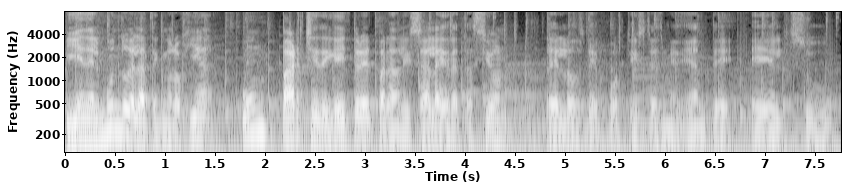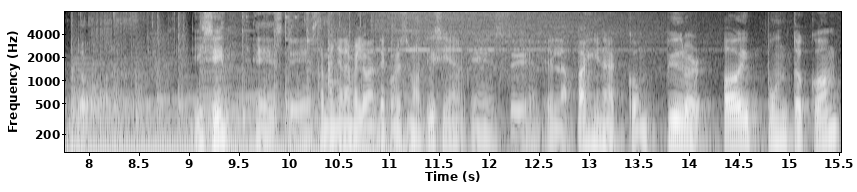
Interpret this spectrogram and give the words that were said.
Y en el mundo de la tecnología, un parche de Gatorade para analizar la hidratación de los deportistas mediante el sudor. Y sí, este, esta mañana me levanté con esa noticia este, en la página computerhoy.com.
